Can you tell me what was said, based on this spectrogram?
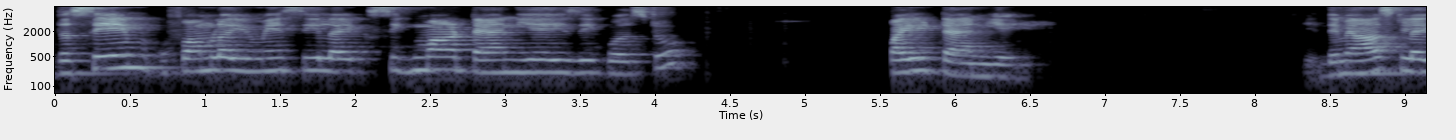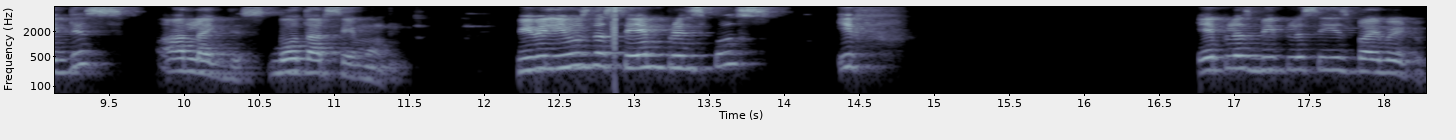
The same formula you may see like sigma tan A is equals to pi tan A. They may ask like this or like this. Both are same only. We will use the same principles if A plus B plus C is pi by 2.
